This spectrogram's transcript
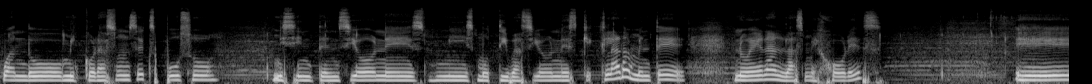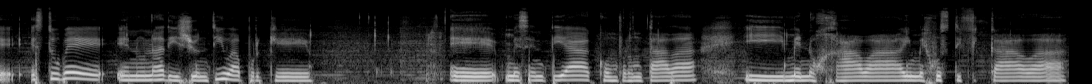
cuando mi corazón se expuso, mis intenciones, mis motivaciones, que claramente no eran las mejores, eh, estuve en una disyuntiva porque eh, me sentía confrontada y me enojaba y me justificaba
